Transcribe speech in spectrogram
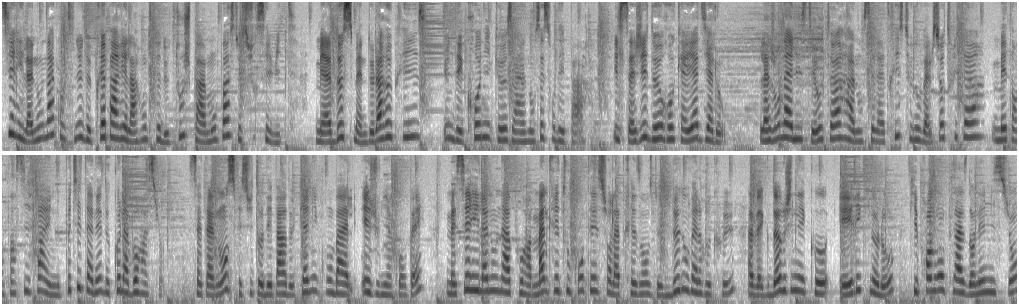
Cyril Hanouna continue de préparer la rentrée de Touche pas à mon poste sur C8. Mais à deux semaines de la reprise, une des chroniqueuses a annoncé son départ. Il s'agit de Rokaya Diallo. La journaliste et auteure a annoncé la triste nouvelle sur Twitter, mettant ainsi fin à une petite année de collaboration. Cette annonce fait suite au départ de Camille Combal et Julien Courbet, mais Cyril Hanouna pourra malgré tout compter sur la présence de deux nouvelles recrues, avec Doc Gineco et Eric Nolot, qui prendront place dans l'émission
